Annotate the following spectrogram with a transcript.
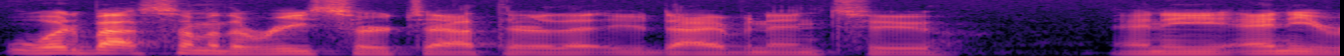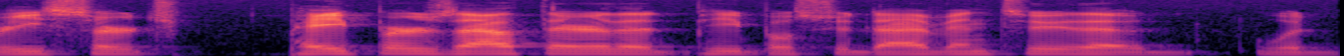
what about some of the research out there that you're diving into any any research papers out there that people should dive into that would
